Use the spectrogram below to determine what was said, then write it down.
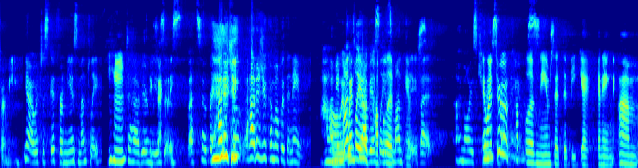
for me. Yeah, which is good for Muse Monthly mm-hmm. to have your muses. Exactly. That's so great. How did you how did you come up with the name? Oh, I mean, monthly obviously is monthly, names. but I'm always curious. It went through a names. couple of names at the beginning. Um,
